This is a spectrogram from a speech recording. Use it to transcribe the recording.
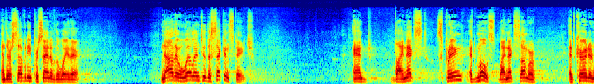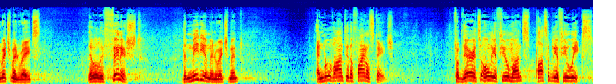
and they're 70% of the way there. Now they're well into the second stage. And by next spring, at most, by next summer, at current enrichment rates, they will have finished the medium enrichment and move on to the final stage. From there, it's only a few months, possibly a few weeks,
